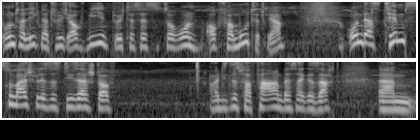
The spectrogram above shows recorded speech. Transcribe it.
unterliegt natürlich auch wie durch das Testosteron auch vermutet, ja. Und das TIMS zum Beispiel ist es dieser Stoff, dieses Verfahren besser gesagt, ähm,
